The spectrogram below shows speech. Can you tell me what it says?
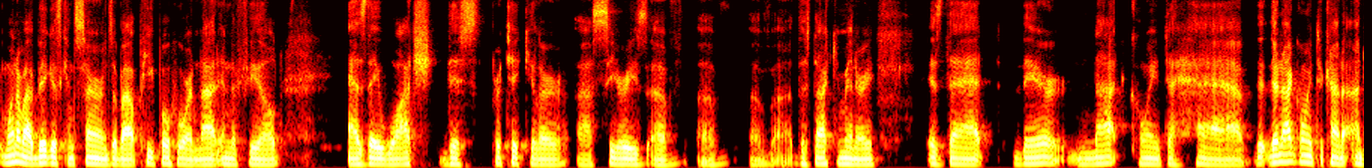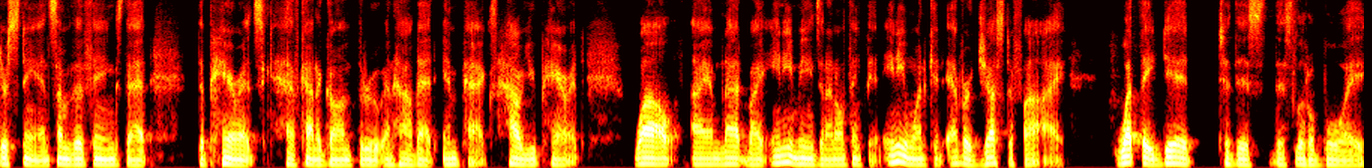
one of my biggest concerns about people who are not in the field as they watch this particular uh, series of of, of uh, this documentary is that they're not going to have they're not going to kind of understand some of the things that the parents have kind of gone through and how that impacts how you parent. While i am not by any means and i don't think that anyone could ever justify what they did to this this little boy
